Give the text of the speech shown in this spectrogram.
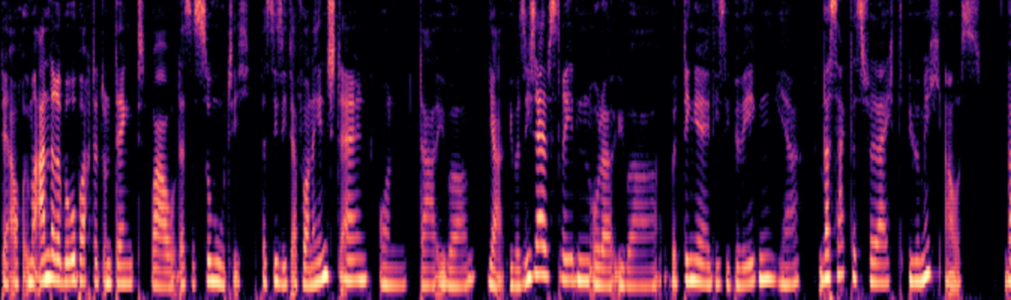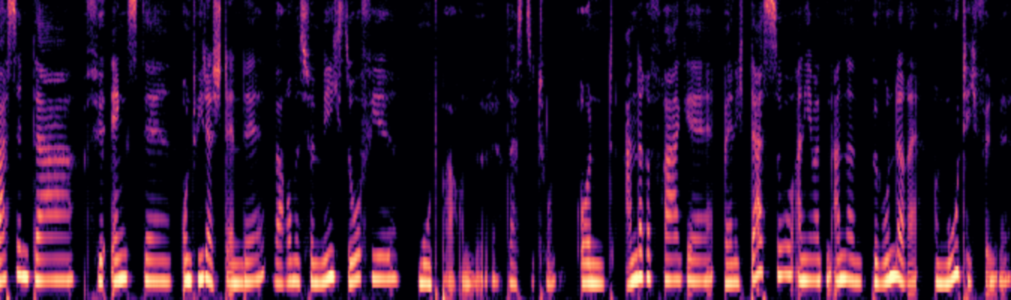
der auch immer andere beobachtet und denkt, wow, das ist so mutig, dass die sich da vorne hinstellen und da über, ja, über sich selbst reden oder über, über Dinge, die sie bewegen, ja. Was sagt das vielleicht über mich aus? Was sind da für Ängste und Widerstände, warum es für mich so viel Mut brauchen würde, das zu tun. Und andere Frage, wenn ich das so an jemanden anderen bewundere und mutig finde,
